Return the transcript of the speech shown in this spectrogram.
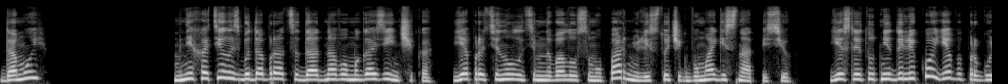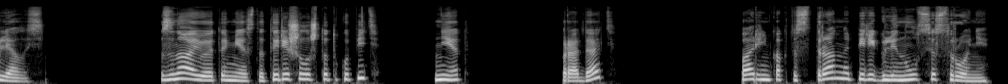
«Домой?» Мне хотелось бы добраться до одного магазинчика. Я протянула темноволосому парню листочек бумаги с надписью «Если тут недалеко, я бы прогулялась». «Знаю это место. Ты решила что-то купить?» «Нет». «Продать?» Парень как-то странно переглянулся с Рони.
